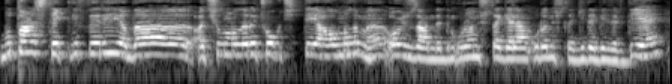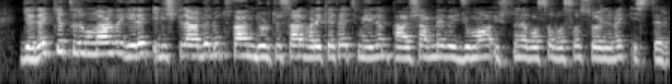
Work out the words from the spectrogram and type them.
Bu tarz teklifleri ya da açılmaları çok ciddiye almalı mı? O yüzden dedim Uranüs'te gelen Uranüs'te gidebilir diye. Gerek yatırımlarda gerek ilişkilerde lütfen dürtüsel hareket etmeyelim. Perşembe ve Cuma üstüne basa basa söylemek isterim.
